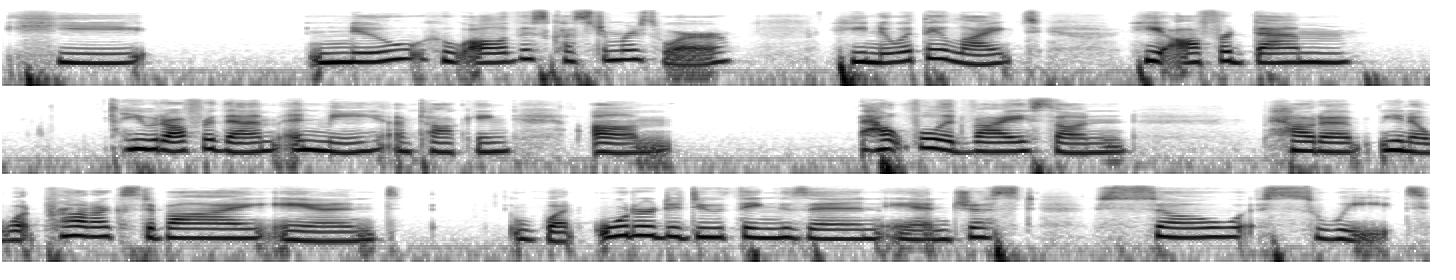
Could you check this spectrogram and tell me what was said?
he knew who all of his customers were. He knew what they liked. He offered them, he would offer them and me, I'm talking, um, helpful advice on how to, you know, what products to buy and what order to do things in, and just so sweet.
